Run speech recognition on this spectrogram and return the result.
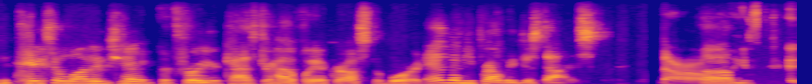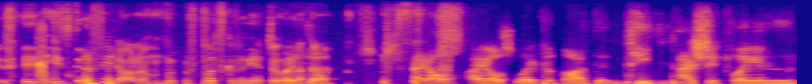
it takes a lot of jank to throw your caster halfway across the board, and then he probably just dies. No, um, he's, he's gonna feed on him. What's gonna get to him? But, uh, I also I also like the thought that he can actually playing in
